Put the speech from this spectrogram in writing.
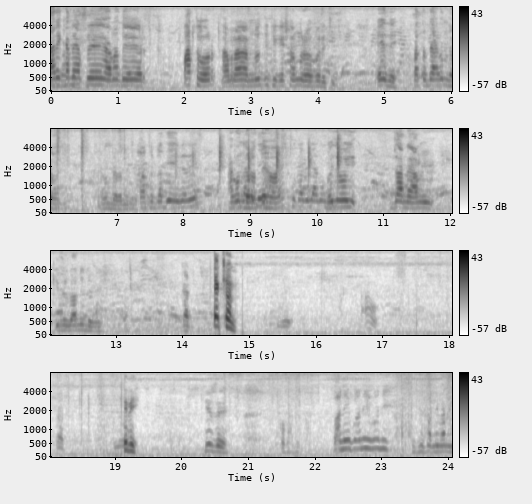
আর এখানে আছে আমাদের পাথর আমরা নদী থেকে সংগ্রহ করেছি। এই যে পাথর দিয়ে আগুন ধরা আগুন ধরা পাথরটা দিয়ে এইভাবে আগুন ধরাতে হয়। ওই যে ওই জানে আমি কিছু জানি না বেশি। কাট। অ্যাকশন কি হয়েছে? কথা। পানি পানি পানি। কিছু পানি পানি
